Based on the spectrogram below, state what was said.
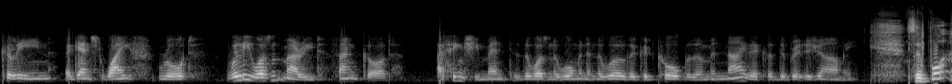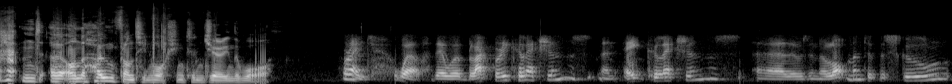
Colleen, against wife, wrote, Willie wasn't married, thank God. I think she meant that there wasn't a woman in the world that could cope with them, and neither could the British Army. So, what happened uh, on the home front in Washington during the war? Right. Well, there were blackberry collections and egg collections. Uh, there was an allotment at the school,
